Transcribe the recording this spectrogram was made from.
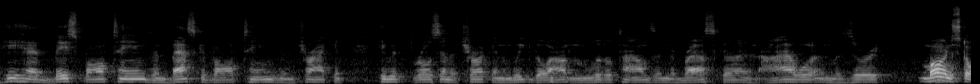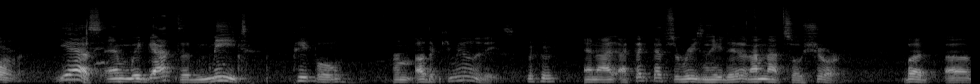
he had baseball teams and basketball teams and track and. He would throw us in a truck and we'd go out in little towns in Nebraska and Iowa and Missouri. Barnstorming. Yes, and we got to meet people from other communities. And I, I think that's the reason he did it. I'm not so sure. But uh,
